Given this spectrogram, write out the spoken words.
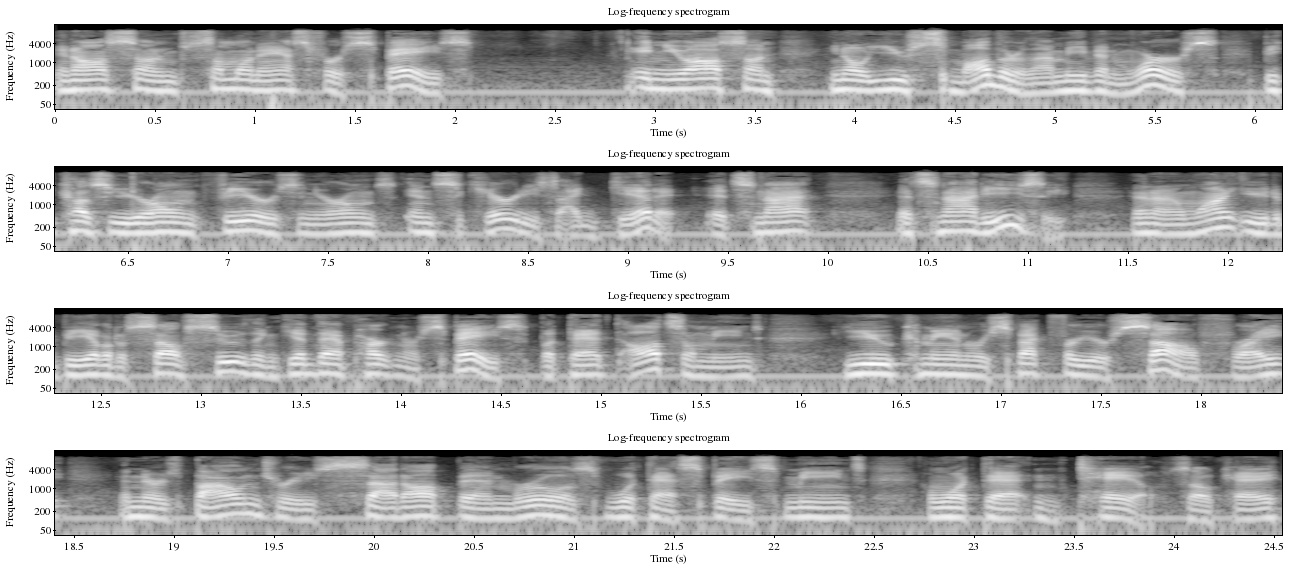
and all of a sudden someone asks for space and you also you know you smother them even worse because of your own fears and your own insecurities. I get it. It's not it's not easy. And i want you to be able to self-soothe and give that partner space but that also means you command respect for yourself right? And there's boundaries set up and rules what that space means and what that entails okay?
